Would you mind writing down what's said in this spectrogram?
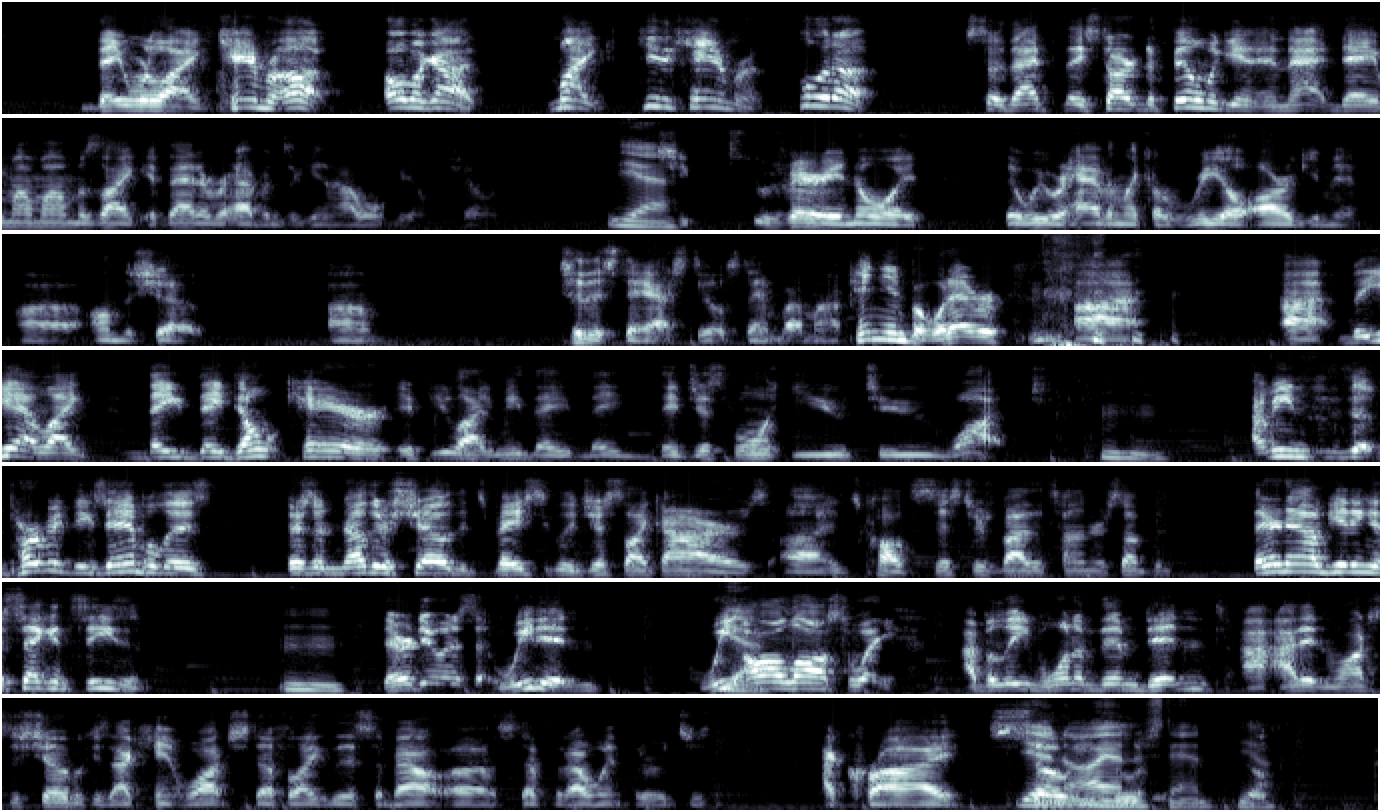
they were like, "Camera up! Oh my God, Mike, get the camera, pull it up." So that they started to film again, and that day my mom was like, "If that ever happens again, I won't be on the show." Yeah. she, she was very annoyed that we were having like a real argument uh, on the show. Um, to this day, I still stand by my opinion, but whatever. Uh, uh, but yeah, like they they don't care if you like me. They they they just want you to watch. Mhm. I mean, the perfect example is there's another show that's basically just like ours. Uh, it's called Sisters by the Ton or something. They're now getting a second season. Mhm. They're doing it. We didn't. We Yeah. all lost weight. I believe one of them didn't. I, I didn't watch the show because I can't watch stuff like this about uh, stuff that I went through. It's just I cry so Yeah. No, I understand. Yeah.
